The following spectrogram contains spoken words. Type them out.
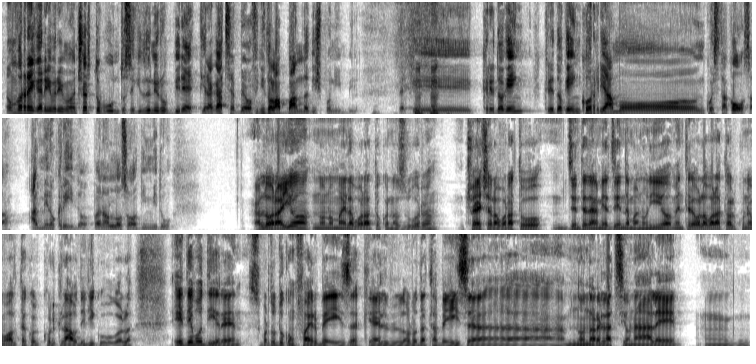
non vorrei che arriveremo a un certo punto, se chiudono i rubinetti, ragazzi, abbiamo finito la banda disponibile. Perché credo, che in- credo che incorriamo in questa cosa, almeno credo, poi non lo so, dimmi tu. Allora, io non ho mai lavorato con Azure, cioè ci ha lavorato gente della mia azienda ma non io, mentre ho lavorato alcune volte col, col, cloud di Google e devo dire, soprattutto con Firebase, che è il loro database uh, non relazionale, um,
